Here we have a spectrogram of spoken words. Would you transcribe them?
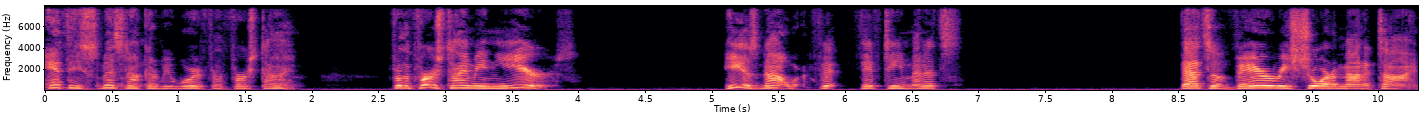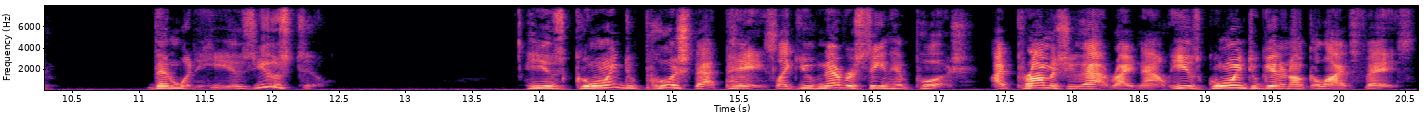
Anthony Smith's not going to be worried for the first time. For the first time in years. He is not 15 minutes. That's a very short amount of time than what he is used to. He is going to push that pace like you've never seen him push. I promise you that right now. He is going to get in Ankalaev's face.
